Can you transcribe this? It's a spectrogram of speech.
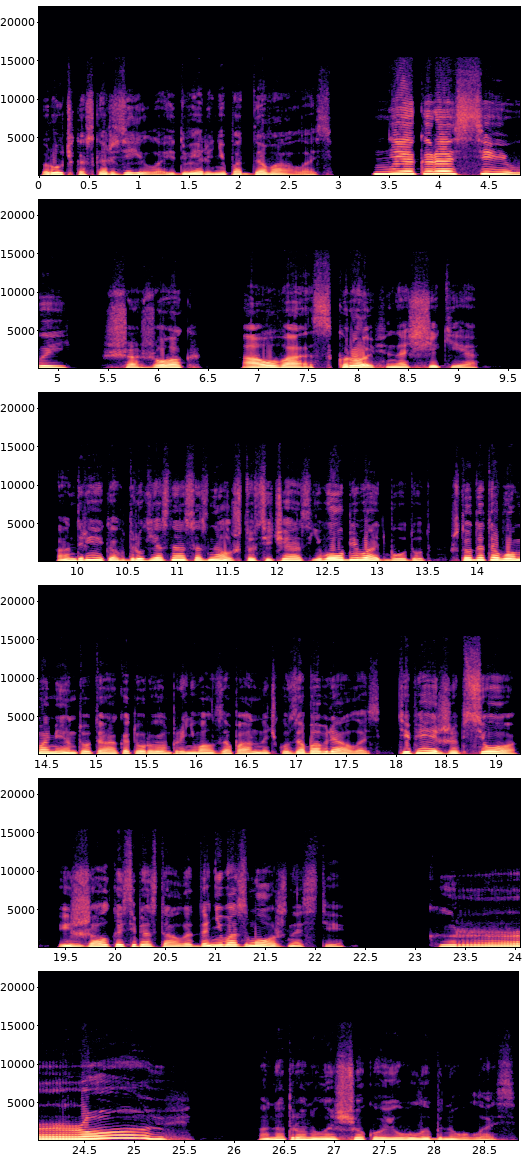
Ручка скользила, и дверь не поддавалась. «Некрасивый». Шажок, а у вас кровь на щеке. Андрейка вдруг ясно осознал, что сейчас его убивать будут, что до того момента та, которую он принимал за панночку, забавлялась. Теперь же все, и жалко себя стало до невозможности. «Кровь!» Она тронула щеку и улыбнулась.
